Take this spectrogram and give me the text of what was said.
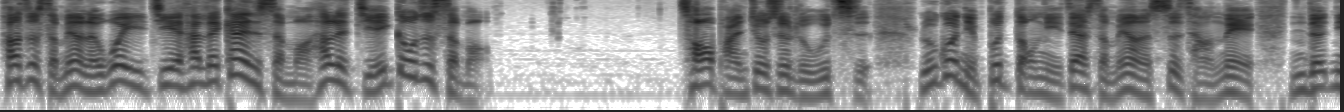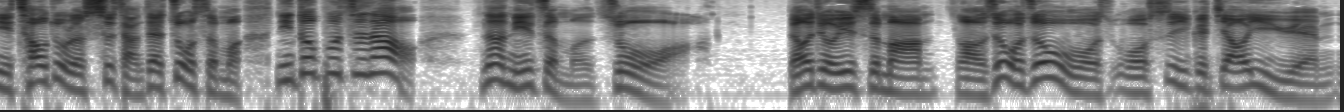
它是什么样的位阶，它在干什么，它的结构是什么。操盘就是如此。如果你不懂你在什么样的市场内，你的你操作的市场在做什么，你都不知道，那你怎么做啊？了解我意思吗？啊、所以我说我我是一个交易员，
